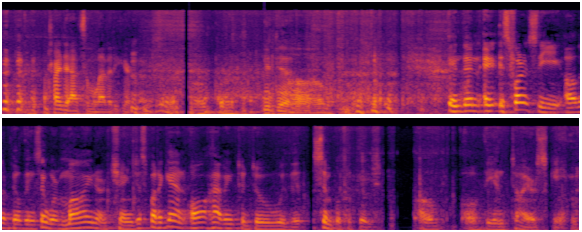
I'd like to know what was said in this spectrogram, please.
trying to add some levity here. You did. And then, as far as the other buildings, there were minor changes, but again, all having to do with the simplification of, of the entire scheme.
